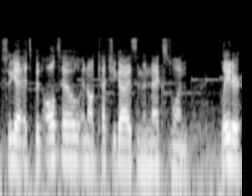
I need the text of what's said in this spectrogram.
So, yeah, it's been Alto, and I'll catch you guys in the next one. Later.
